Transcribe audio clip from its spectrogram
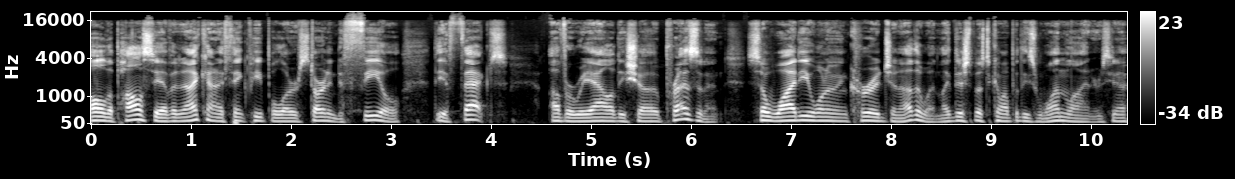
all the policy of it. And I kind of think people are starting to feel the effects of a reality show president. So why do you want to encourage another one? Like they're supposed to come up with these one-liners. You know,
